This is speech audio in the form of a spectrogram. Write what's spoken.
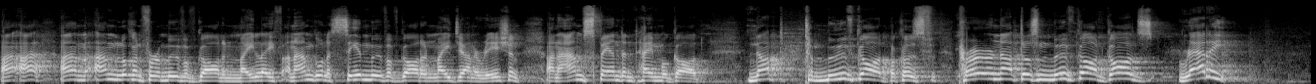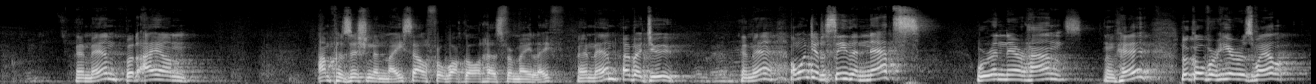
I, I, I'm, I'm looking for a move of God in my life and I'm going to see a move of God in my generation and I'm spending time with God. Not to move God because prayer not doesn't move God. God's ready. Amen. But I am I'm positioning myself for what God has for my life. Amen. How about you? Amen. I want you to see the nets were in their hands. Okay? Look over here as well.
